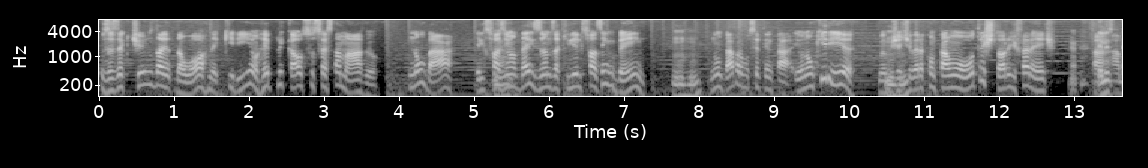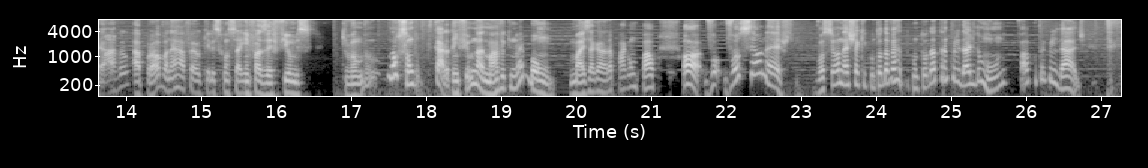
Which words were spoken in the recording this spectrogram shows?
os executivos da, da Warner queriam replicar o sucesso da Marvel. Não dá. Eles faziam Não. há 10 anos aquilo e eles fazem bem. Uhum. Não dá pra você tentar. Eu não queria. Meu Uhum. objetivo era contar uma outra história diferente. A, Eles, a Marvel. a, a prova, né, Rafael, que eles conseguem fazer filmes que vão. Não são. Cara, tem filme na Marvel que não é bom, mas a galera paga um pau. Ó, vou, vou ser honesto. Vou ser honesto aqui com toda, com toda a tranquilidade do mundo. Falo com tranquilidade.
